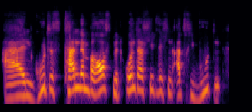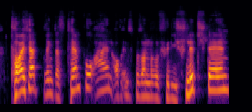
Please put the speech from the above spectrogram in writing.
ein gutes Tandem brauchst mit unterschiedlichen Attributen. Teuchert bringt das Tempo ein, auch insbesondere für die Schnittstellen,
